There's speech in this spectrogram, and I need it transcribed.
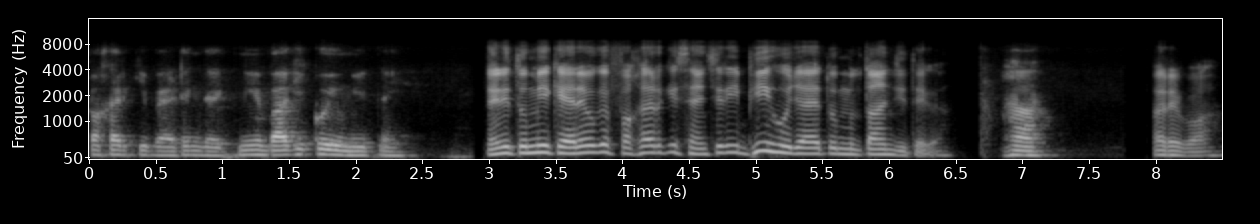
فخر کی بیٹنگ دیکھنی ہے باقی کوئی امید نہیں۔ یعنی تم یہ کہہ رہے ہو کہ فخر کی سینچری بھی ہو جائے تو ملتان جیتے گا۔ ہاں۔ ارے واہ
